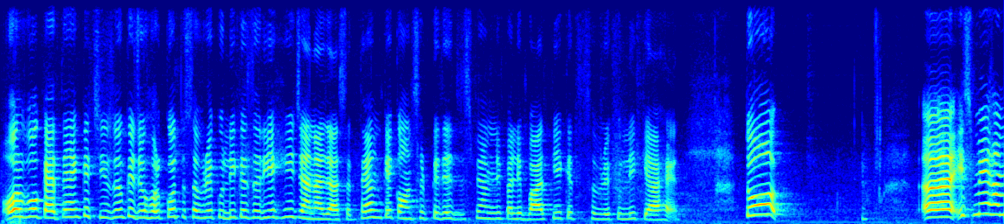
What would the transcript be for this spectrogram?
اور وہ کہتے ہیں کہ چیزوں کے جوہر کو تصور کلی کے ذریعے ہی جانا جا سکتا ہے، ان کے کانسیپٹ کے ذریعے، جس پہ ہم نے پہلے بات کی کہ تصور کلی کیا ہے۔ تو اس میں ہم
